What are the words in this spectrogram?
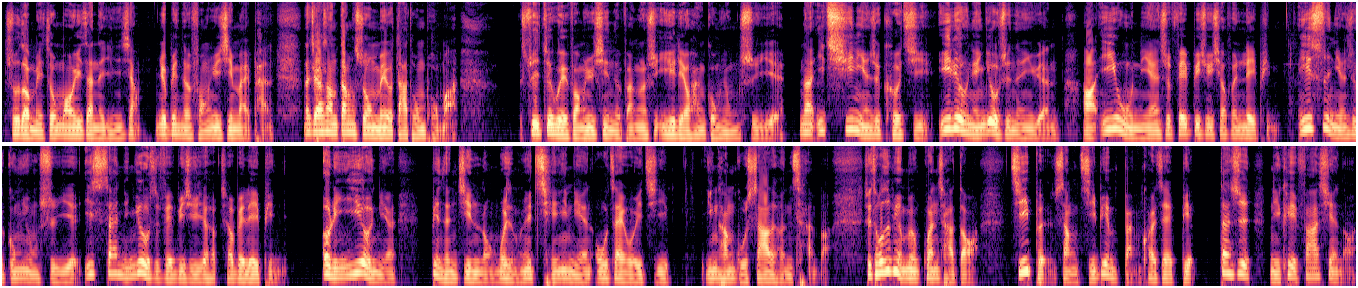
受到美洲贸易战的影响，又变成防御性买盘。那加上当时我们没有大通膨嘛，所以最为防御性的反而是医疗和公用事业。那一七年是科技，一六年又是能源啊，一五年是非必需消费类品，一四年是公用事业，一三年又是非必需消消费类品，二零一二年变成金融。为什么？因为前一年欧债危机，银行股杀得很惨嘛。所以投资朋友有没有观察到，啊基本上即便板块在变，但是你可以发现哦。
